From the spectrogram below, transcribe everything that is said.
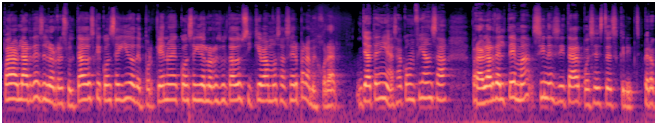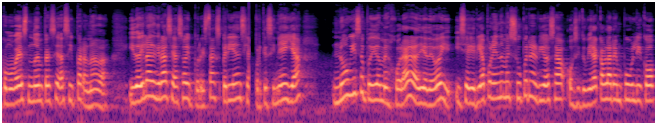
para hablar desde los resultados que he conseguido, de por qué no he conseguido los resultados y qué vamos a hacer para mejorar. Ya tenía esa confianza para hablar del tema sin necesitar pues este script. Pero como ves, no empecé así para nada. Y doy las gracias hoy por esta experiencia porque sin ella no hubiese podido mejorar a día de hoy y seguiría poniéndome súper nerviosa o si tuviera que hablar en público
